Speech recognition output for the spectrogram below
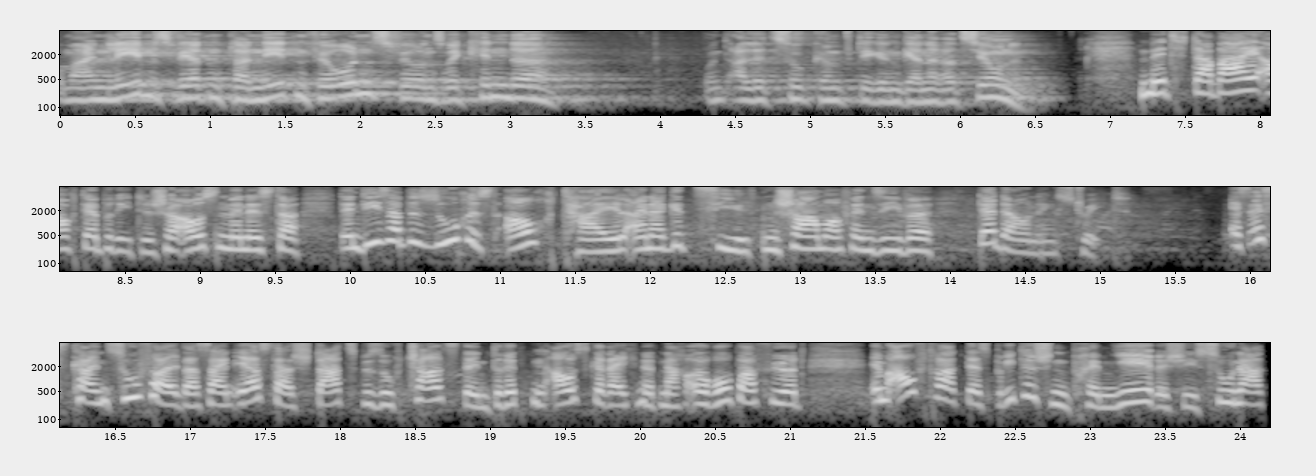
um einen lebenswerten Planeten für uns, für unsere Kinder und alle zukünftigen Generationen. Mit dabei auch der britische Außenminister, denn dieser Besuch ist auch Teil einer gezielten Charmoffensive der Downing Street. Es ist kein Zufall, dass sein erster Staatsbesuch Charles III. ausgerechnet nach Europa führt. Im Auftrag des britischen Premier Rishi Sunak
